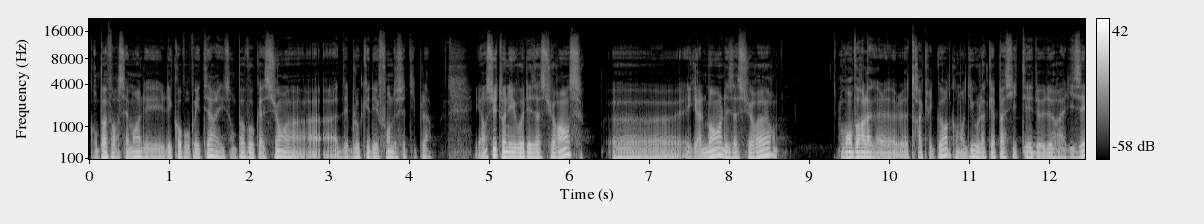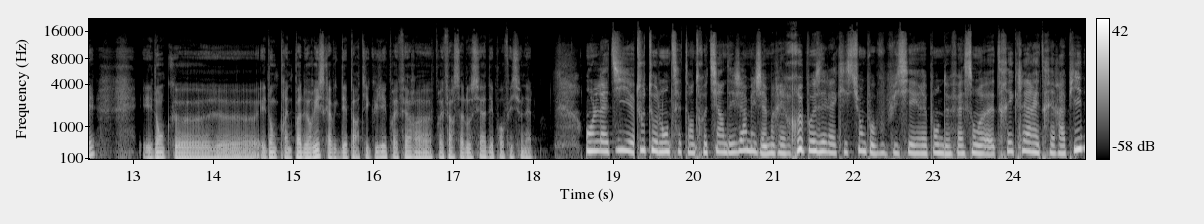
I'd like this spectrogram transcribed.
qu'ont pas forcément les, copropriétaires, ils n'ont pas vocation à, débloquer des fonds de ce type-là. Et ensuite, au niveau des assurances, également, les assureurs vont voir le track record, comme on dit, ou la capacité de, réaliser, et donc, euh, et donc prennent pas de risques avec des particuliers, préfèrent, euh, préfèrent s'adosser à des professionnels. On l'a dit tout au long de cet entretien déjà, mais j'aimerais reposer la question pour que vous puissiez y répondre de façon euh, très claire et très rapide.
